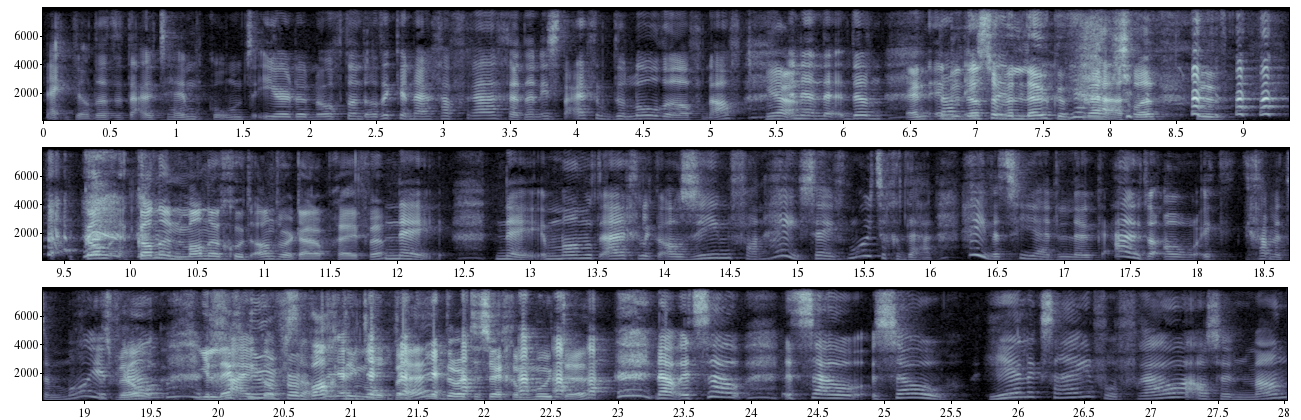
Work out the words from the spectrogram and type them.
Nee, ik wil dat het uit hem komt eerder nog... dan dat ik ernaar ga vragen. Dan is het eigenlijk de lol er al vanaf. Ja. En dan, dan, En, en Dan dat is een leuke vraag. ja. Want kan, kan een man een goed antwoord daarop geven? Nee, nee, een man moet eigenlijk al zien van... hé, hey, ze heeft moeite gedaan. Hé, hey, wat zie jij er leuk uit. Oh, ik ga met een mooie Dus vrouw. wel, je legt nu een verwachting Ja, ja, op, hè? ja. Door te zeggen moeten. Nou, het zou, het zou zo heerlijk zijn voor vrouwen... als een man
